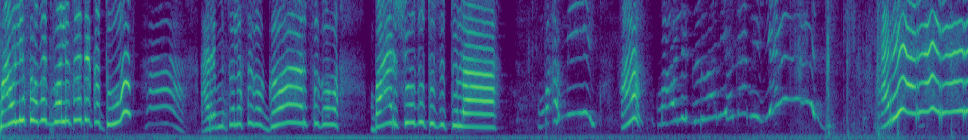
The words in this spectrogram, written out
माऊली सोबत बोलत होते का तू हा अरे मी तुला सगळं घर सगळं बाहेर शोधत होते तुला. मामी! हा! अरे अरे अरे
